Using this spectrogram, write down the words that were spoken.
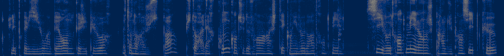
toutes les prévisions aberrantes que j'ai pu voir, bah t'en auras juste pas, puis t'auras l'air con quand tu devras en racheter quand il vaudra 30 000. Si, il vaut 30 000, hein, je parle du principe que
